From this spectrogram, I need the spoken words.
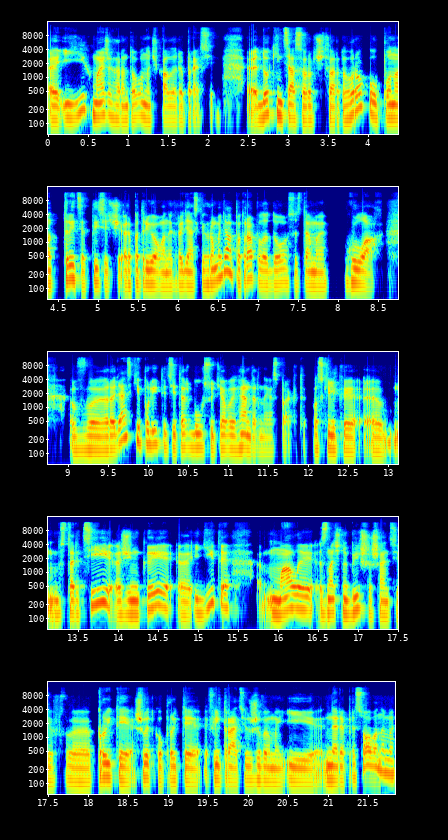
е, і їх майже гарантовано чекали репресії. До кінця 44-го року понад 30 тисяч репатрійованих радянських громадян потрапили до системи ГУЛАГ. В радянській політиці теж був суттєвий гендерний аспект, оскільки старці, жінки і діти мали значно більше шансів пройти швидко пройти фільтрацію живими і нерепресованими.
